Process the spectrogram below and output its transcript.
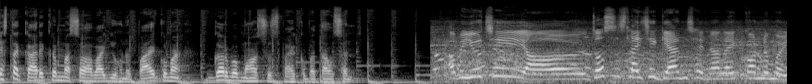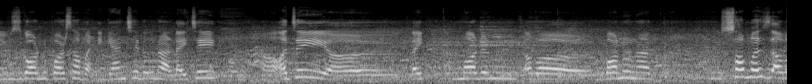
यस्ता कार्यक्रममा सहभागी हुन पाएकोमा गर्व महसुस भएको बताउँछन्। अब यो चाहिँ जस जसलाई चाहिँ ज्ञान छैन लाइक कन्डमहरू युज गर्नुपर्छ भन्ने ज्ञान छैन उनीहरूलाई चाहिँ अझै लाइक मोडर्न अब बनाउन समझ अब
